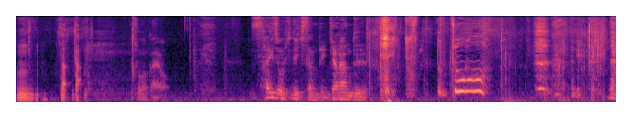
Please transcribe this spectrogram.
うん。さあ、だ。そうかよ西城秀樹さんでギャランドゥどう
